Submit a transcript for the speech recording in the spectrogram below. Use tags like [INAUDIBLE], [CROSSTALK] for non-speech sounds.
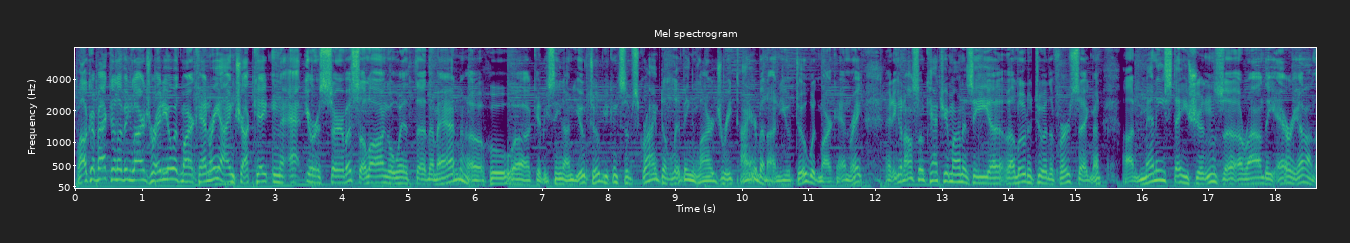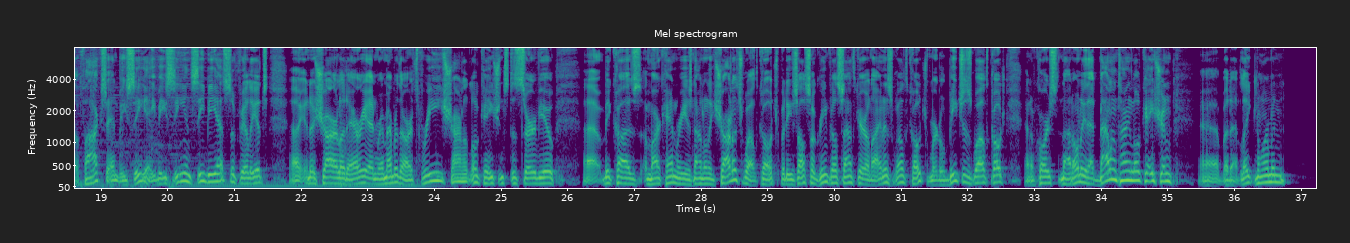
Welcome back to Living Large Radio with Mark Henry. I'm Chuck Kaiton at your service, along with uh, the man uh, who uh, can be seen on YouTube. You can subscribe to Living Large Retirement on YouTube with Mark Henry, and you can also catch him on, as he uh, alluded to in the first segment, on many stations uh, around the area on the Fox, NBC, ABC, and CBS affiliates uh, in the Charlotte area. And remember, there are three Charlotte locations to serve you. Uh, because Mark Henry is not only Charlotte's wealth coach, but he's also Greenville, South Carolina's wealth coach, Myrtle Beach's wealth coach, and of course, not only that Ballantyne location, uh, but at Lake Norman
